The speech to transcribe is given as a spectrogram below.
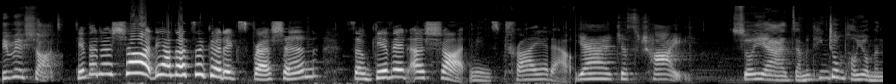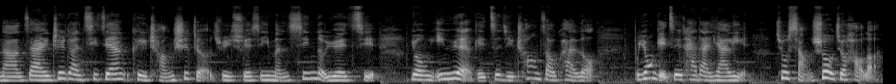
Give it a shot. Give it a shot. Yeah, that's a good expression. So give it a shot means try it out. Yeah, just try. 所以啊，咱们听众朋友们呢，在这段期间可以尝试着去学习一门新的乐器，用音乐给自己创造快乐，不用给自己太大压力，就享受就好了。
